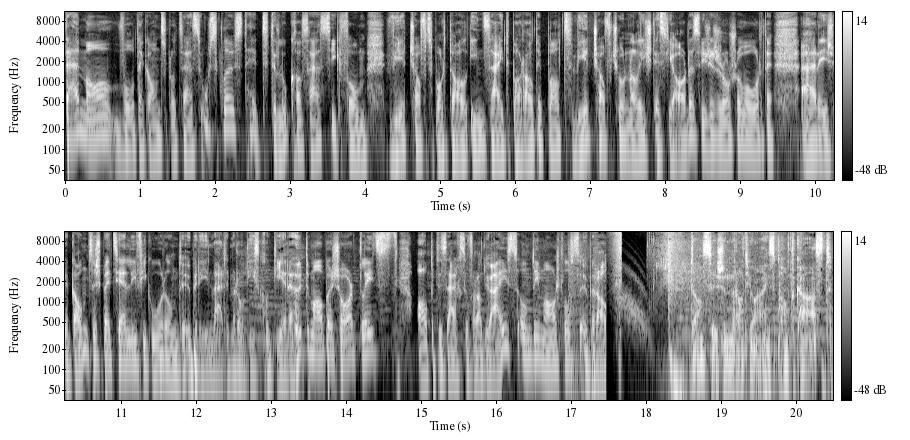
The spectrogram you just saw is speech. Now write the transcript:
der Mann, der den ganzen Prozess ausgelöst hat, der Lukas Hessig vom Wirtschafts Wirtschaftsportal Inside Paradeplatz Wirtschaftsjournalist des Jahres ist er schon geworden. Er ist eine ganz spezielle Figur und über ihn werden wir auch diskutieren. Heute Abend Shortlist ab der 6 auf Radio 1 und im Anschluss überall. Das ist ein Radio 1 Podcast.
